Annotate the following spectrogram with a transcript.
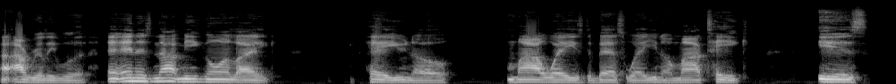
I, I really would. And, and, it's not me going like, hey, you know, my way is the best way. You know, my take is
